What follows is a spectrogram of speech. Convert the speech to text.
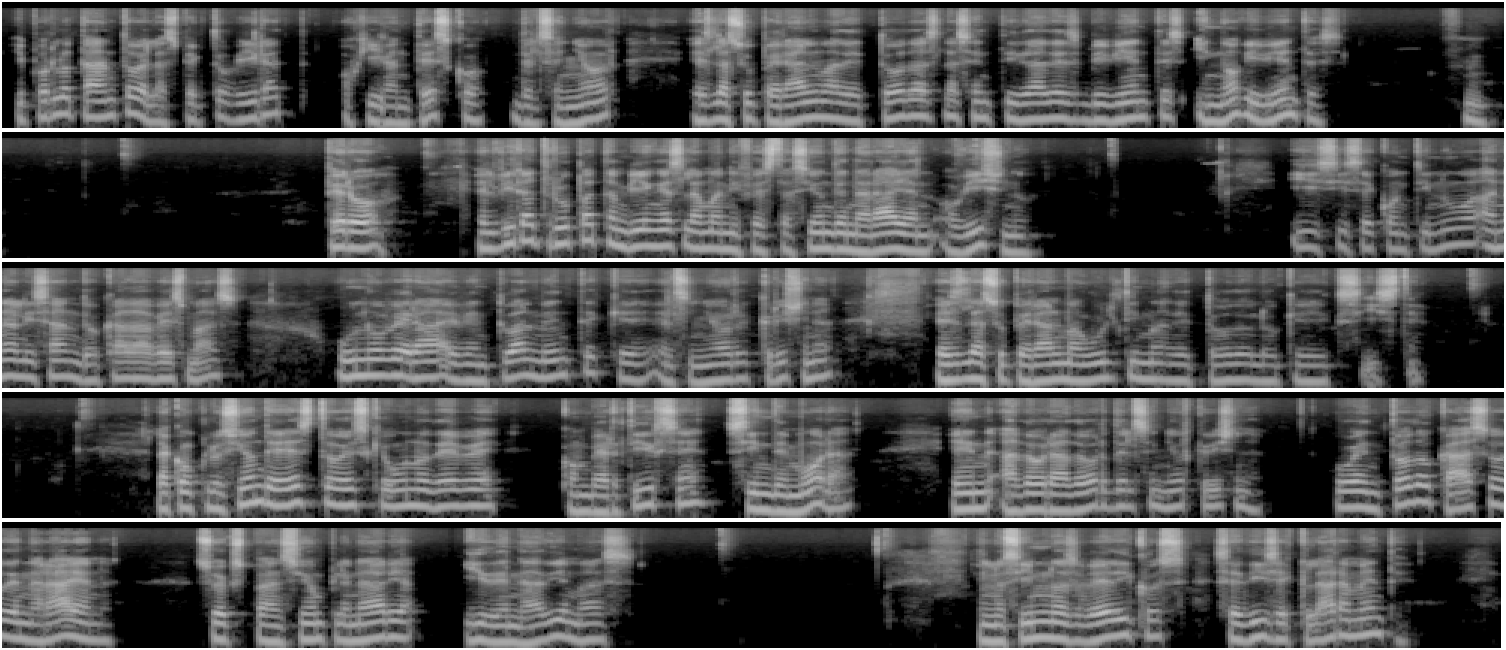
y por lo tanto el aspecto Virat o gigantesco del Señor es la superalma de todas las entidades vivientes y no vivientes. Pero El Viratrupa también es la manifestación de Narayan o Vishnu. Y si se continúa analizando cada vez más, uno verá eventualmente que el Señor Krishna es la superalma última de todo lo que existe. La conclusión de esto es que uno debe convertirse sin demora en adorador del Señor Krishna, o en todo caso de Narayana, su expansión plenaria y de nadie más. En los himnos védicos se dice claramente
